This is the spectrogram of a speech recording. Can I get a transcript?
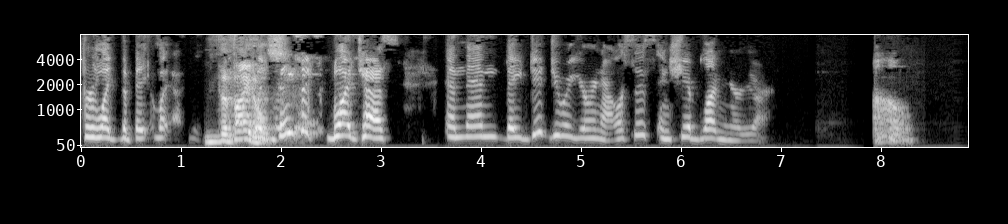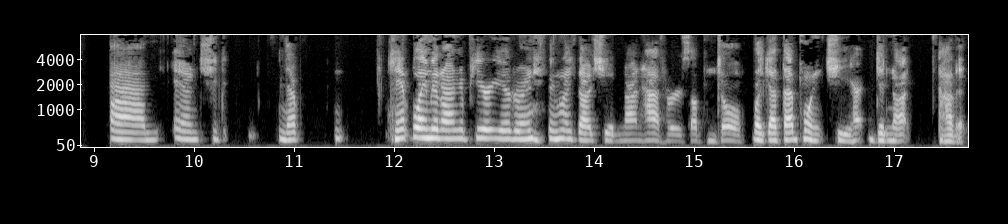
for like the ba- like, The like vitals. basic blood tests. And then they did do a urinalysis and she had blood in her urine. Oh, Um, and she never can't blame it on a period or anything like that. She had not had hers up until like at that point she ha- did not have it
